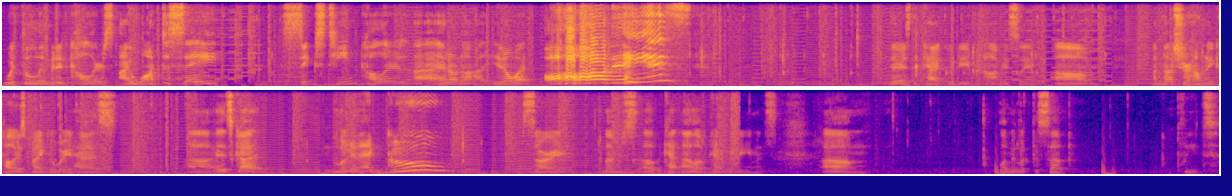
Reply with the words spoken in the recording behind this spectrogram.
with the limited colors, I want to say 16 colors? I, I don't know. You know what? Oh, there he is! There's the Cacodemon, obviously. Um, I'm not sure how many colors Pico 8 has. Uh, it's got... Look at that goo! Sorry. I'm just, I love Cacodemons. Um, let me look this up. Complete.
